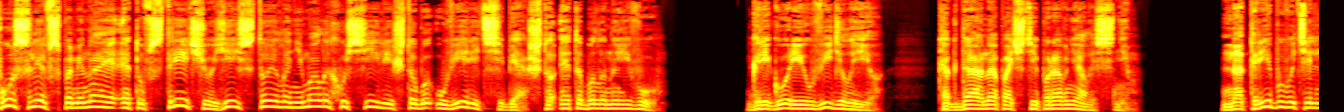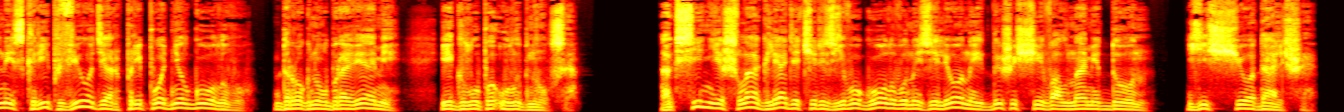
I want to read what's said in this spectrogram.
После, вспоминая эту встречу, ей стоило немалых усилий, чтобы уверить себя, что это было наяву. Григорий увидел ее, когда она почти поравнялась с ним. На требовательный скрип ведер приподнял голову, дрогнул бровями и глупо улыбнулся. Аксинья шла, глядя через его голову на зеленый, дышащий волнами дон, еще дальше,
